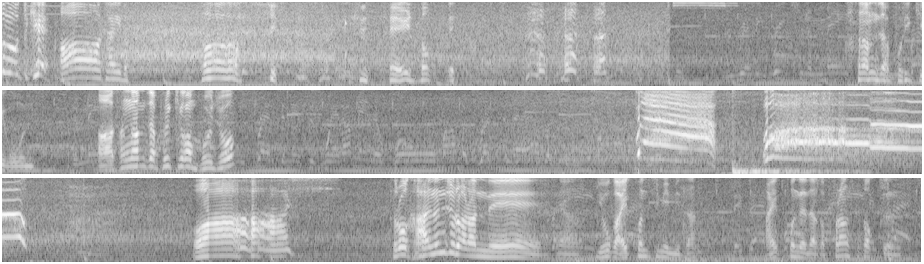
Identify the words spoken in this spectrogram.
막으면 어떡해? 아, 다행이다. 아, 씨. 내일 석대. 하남자 프리킥 온. 아, 상남자 프리킥 한번 보여줘? 와, 씨. 들어가는 줄 알았네. 그냥 욕 아이콘 팀입니다. 아이콘에다가 프랑스 섞은.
